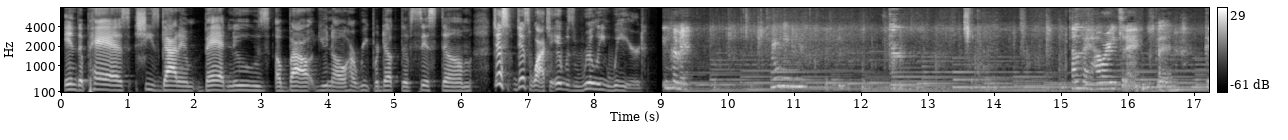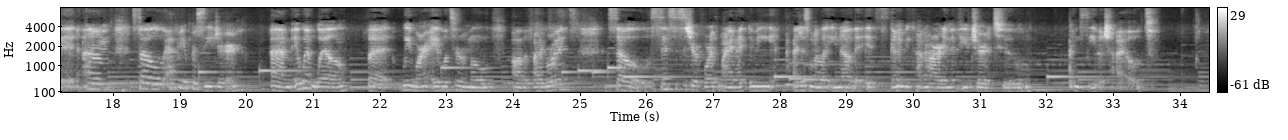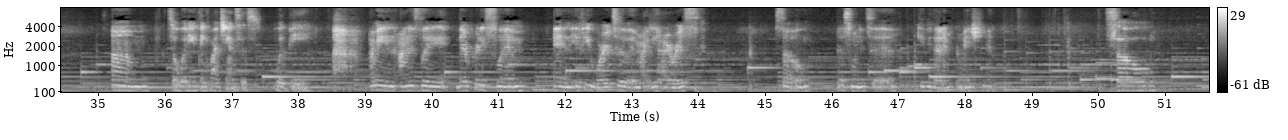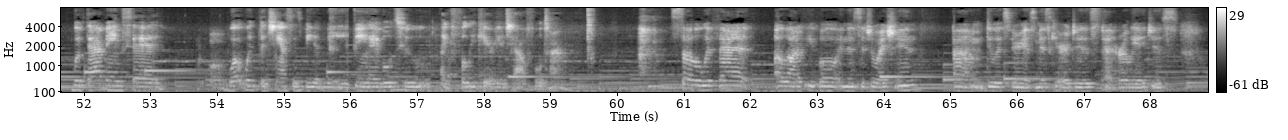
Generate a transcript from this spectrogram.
in the past she's gotten bad news about you know her reproductive system just just watch it it was really weird You come in. Okay, how are you today? good. Good. Um, so after your procedure, um, it went well, but we weren't able to remove all the fibroids. So since this is your fourth myomectomy, I just want to let you know that it's going to be kind of hard in the future to conceive a child. Um, So, what do you think my chances would be? I mean, honestly, they're pretty slim, and if you were to, it might be high risk. So, I just wanted to give you that information. So, with that being said, what would the chances be of me being able to like fully carry a child full term? So, with that, a lot of people in this situation um, do experience miscarriages at early ages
